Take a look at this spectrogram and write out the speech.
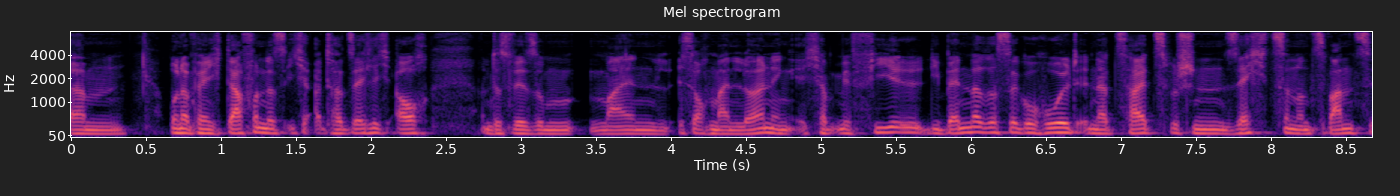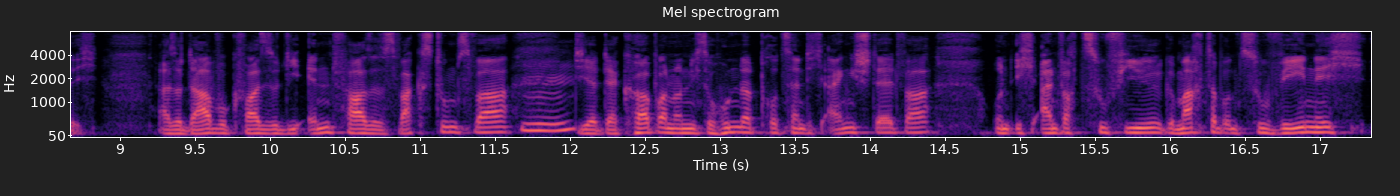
Ähm, unabhängig davon, dass ich tatsächlich auch, und das wäre so mein, ist auch mein Learning, ich habe mir viel die Bänderrisse geholt in der Zeit zwischen 16 und 20. Also da, wo quasi so die Endphase des Wachstums war, die, der Körper noch nicht so hundertprozentig eingestellt war und ich einfach zu viel gemacht habe und zu wenig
